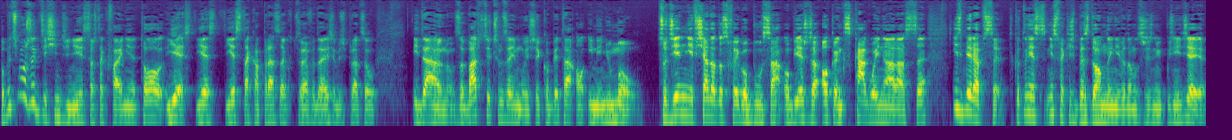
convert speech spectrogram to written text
bo być może gdzieś indziej nie jest aż tak fajnie, to jest, jest, jest taka praca, która wydaje się być pracą idealną. Zobaczcie, czym zajmuje się kobieta o imieniu Mo. Codziennie wsiada do swojego busa, objeżdża okręg Skagway na Alasce i zbiera psy. Tylko to nie, nie są jakieś bezdomne i nie wiadomo, co się z nimi później dzieje.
